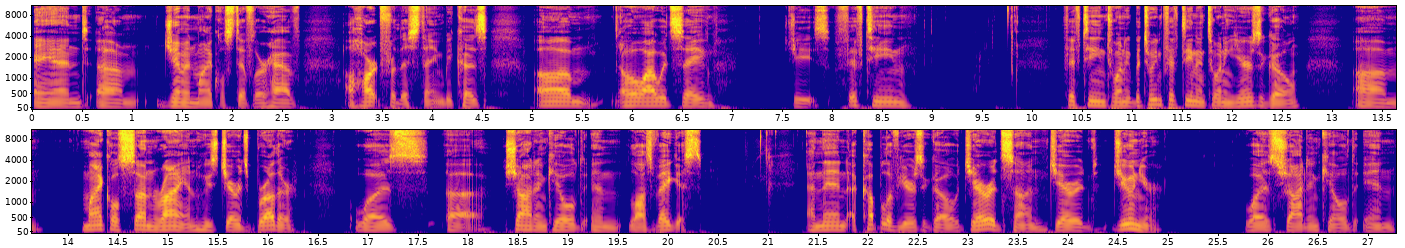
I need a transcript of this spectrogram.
and um, Jim and Michael Stifler have a heart for this thing because um, oh I would say geez 15 15 20 between 15 and 20 years ago um, Michael's son Ryan who's Jared's brother was uh, shot and killed in Las Vegas. And then a couple of years ago, Jared's son, Jared Jr., was shot and killed in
